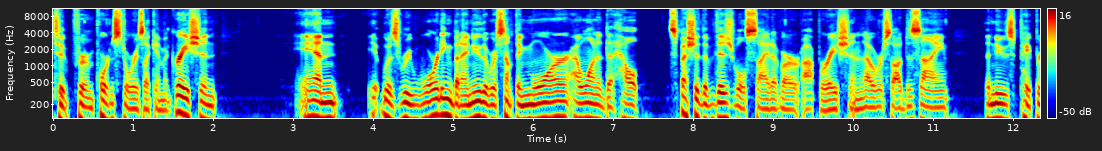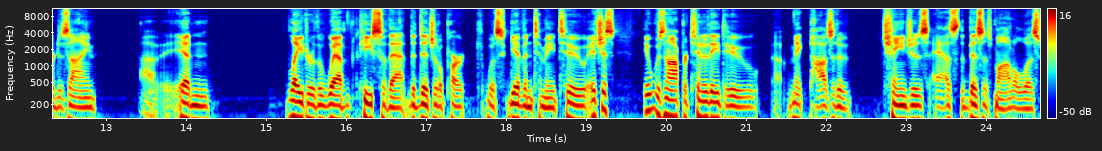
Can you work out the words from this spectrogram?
to for important stories like immigration, and it was rewarding. But I knew there was something more. I wanted to help, especially the visual side of our operation. I oversaw design, the newspaper design, uh, and later the web piece of that, the digital part was given to me too. It just it was an opportunity to uh, make positive changes as the business model was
